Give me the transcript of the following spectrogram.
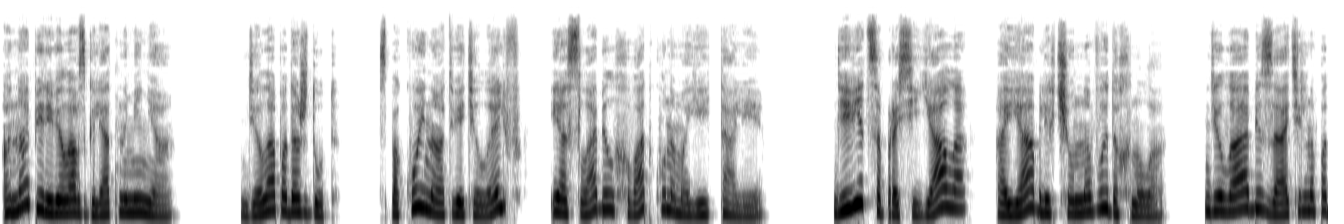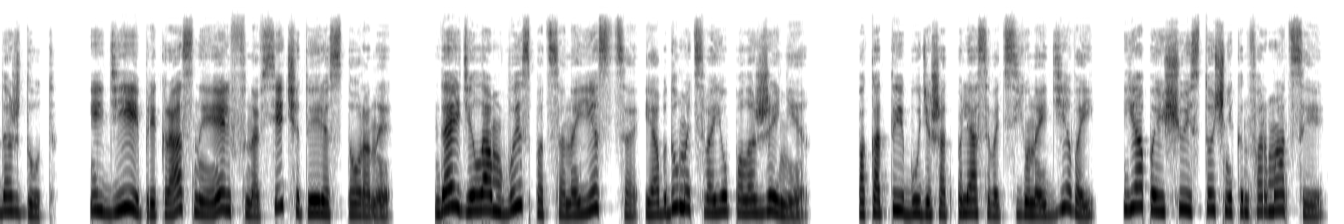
Она перевела взгляд на меня. «Дела подождут», — спокойно ответил эльф и ослабил хватку на моей талии. Девица просияла, а я облегченно выдохнула. Дела обязательно подождут. Иди, прекрасный эльф, на все четыре стороны. Дай делам выспаться, наесться и обдумать свое положение. Пока ты будешь отплясывать с юной девой, я поищу источник информации.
